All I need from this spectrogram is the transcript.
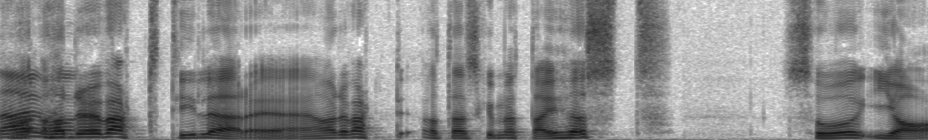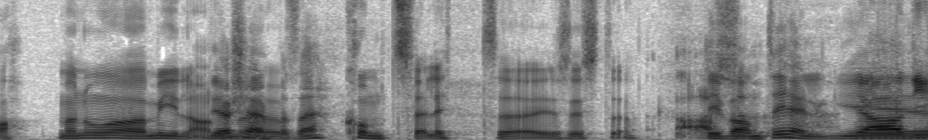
Nei, hadde det vært tidligere Hadde det vært at de skulle møtt dem i høst, Så ja. Men nå har Milan De har eh, seg. kommet seg litt uh, i det siste. De vant i helg, ja, de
